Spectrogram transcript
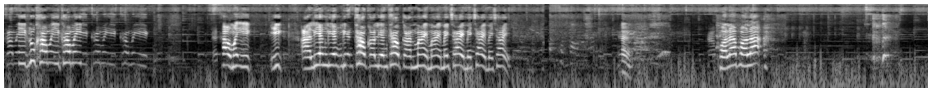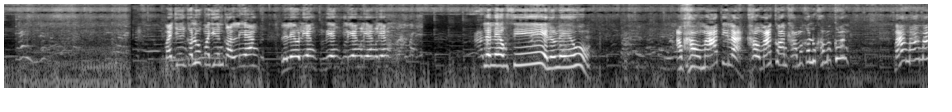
เข้ามาอีกลูกเข้ามาอีกเข้ามาอีกเข้ามาอีกเข้ามาอีก เข้ามาอีกอีกอ่าเรียงเรียงเรียงเท่ากันเรียงเท่ากันไม่ไม่ไม่ใช่ไม่ใช่ไม่ใช่เอออะพอแล้วพอละ มายืนกับลูกมายืนก่อนเรียง เร็วๆเรียงเรียงเรียงเรียงเรียงเร็วๆสิเร็วๆเอาเข่าม้าตีล่ะ เข่าม้าก่อนเข่ามาก่อนลูกเข่ามาก่อนมามามา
